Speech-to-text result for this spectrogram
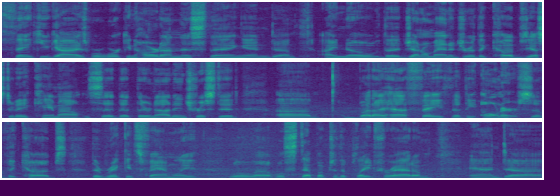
thank you guys. We're working hard on this thing, and um, I know the general manager of the Cubs yesterday came out and said that they're not interested. Um, but I have faith that the owners of the Cubs, the Ricketts family, will uh, will step up to the plate for Adam, and uh,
